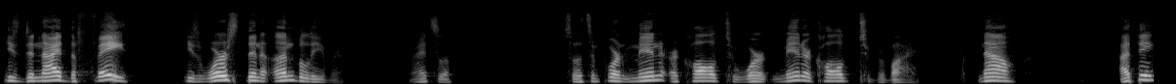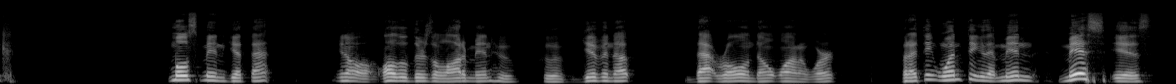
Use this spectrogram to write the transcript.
He's denied the faith. He's worse than an unbeliever. Right? So, so it's important. Men are called to work, men are called to provide. Now, I think most men get that. You know, although there's a lot of men who, who have given up that role and don't want to work. But I think one thing that men miss is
